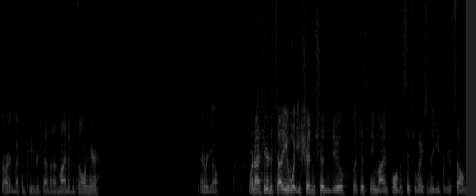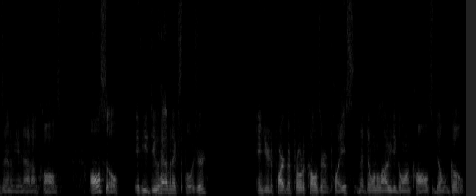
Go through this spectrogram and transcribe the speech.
Sorry, my computer's having a mind of its own here. There we go. We're not here to tell you what you should and shouldn't do, but just be mindful of the situations that you put yourselves in when you're not on calls. Also, if you do have an exposure and your department protocols are in place that don't allow you to go on calls, don't go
